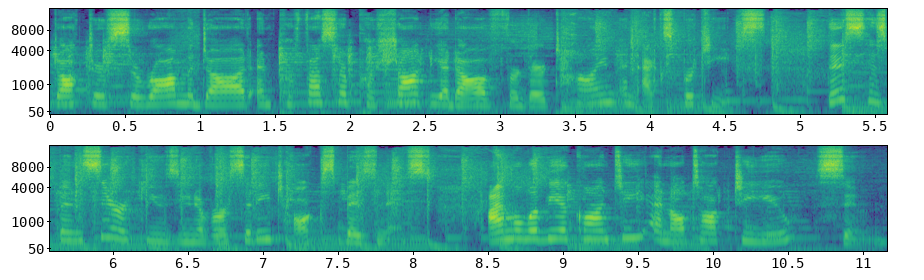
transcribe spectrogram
Dr. Syra Madad, and Professor Prashant Yadav for their time and expertise. This has been Syracuse University Talks Business. I'm Olivia Conti, and I'll talk to you soon.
